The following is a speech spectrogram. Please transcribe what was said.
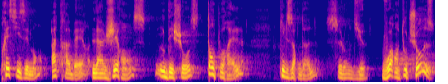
précisément à travers la gérance des choses temporelles qu'ils ordonnent selon Dieu. Voir en toute chose,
